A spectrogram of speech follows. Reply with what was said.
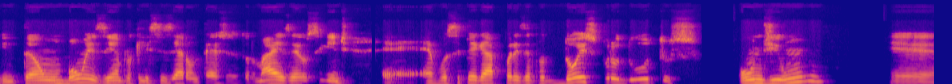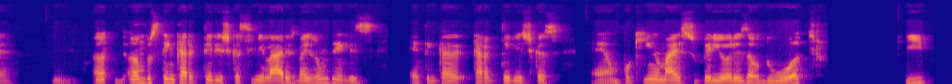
Então, um bom exemplo que eles fizeram testes e tudo mais é o seguinte: é, é você pegar, por exemplo, dois produtos onde um é, ambos têm características similares, mas um deles é, tem ca características é, um pouquinho mais superiores ao do outro, e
